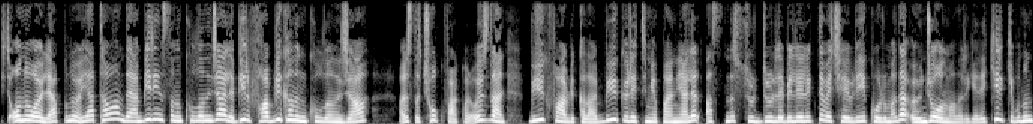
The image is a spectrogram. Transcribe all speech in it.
işte onu öyle yap, bunu öyle. Ya tamam da yani bir insanın kullanacağıyla bir fabrikanın kullanacağı arasında çok fark var. O yüzden büyük fabrikalar, büyük üretim yapan yerler aslında sürdürülebilirlikte ve çevreyi korumada önce olmaları gerekir ki bunun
